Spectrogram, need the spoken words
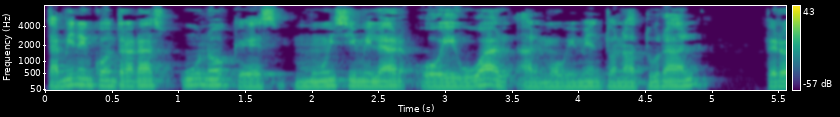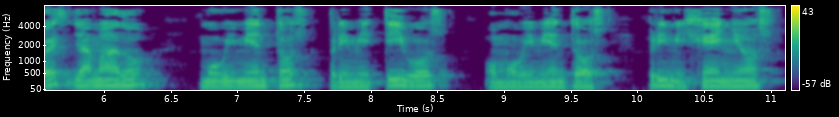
también encontrarás uno que es muy similar o igual al movimiento natural, pero es llamado movimientos primitivos o movimientos primigenios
